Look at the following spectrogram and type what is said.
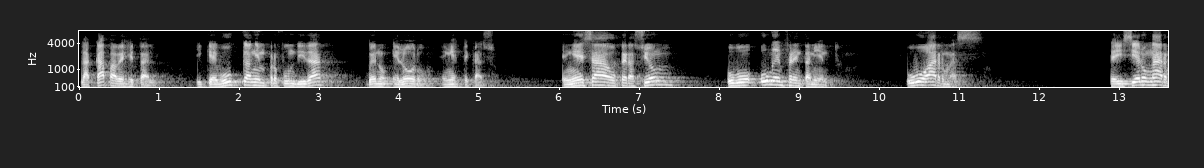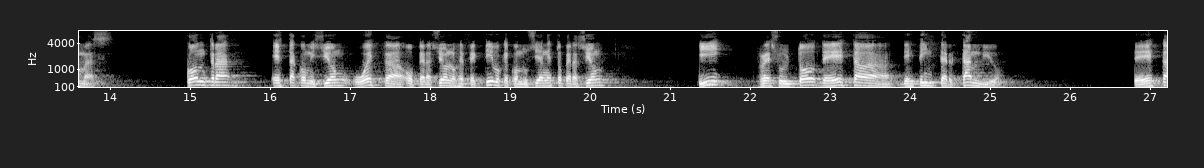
la capa vegetal, y que buscan en profundidad, bueno, el oro en este caso. En esa operación hubo un enfrentamiento, hubo armas, se hicieron armas contra esta comisión o esta operación, los efectivos que conducían esta operación, y resultó de, esta, de este intercambio, de este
